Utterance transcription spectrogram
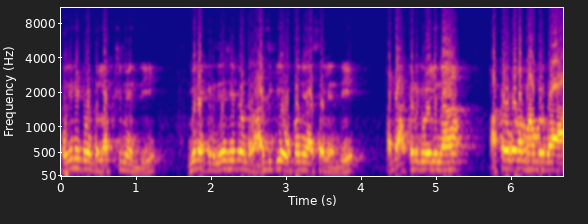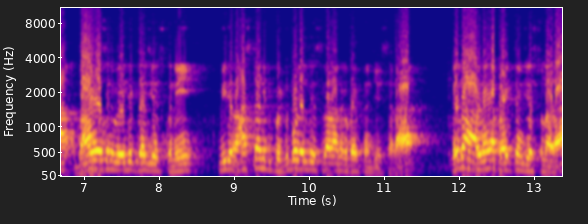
పోయినటువంటి లక్ష్యం ఏంది మీరు అక్కడ చేసేటువంటి రాజకీయ ఉపన్యాసాలు ఏంది అంటే అక్కడికి వెళ్ళినా అక్కడ కూడా మామూలుగా దావోసుని వేదికగా చేసుకుని మీరు రాష్ట్రానికి పెట్టుబడులు తీసుకురావడానికి ప్రయత్నం చేశారా? లేదా ఆ విధంగా ప్రయత్నం చేస్తున్నారా?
